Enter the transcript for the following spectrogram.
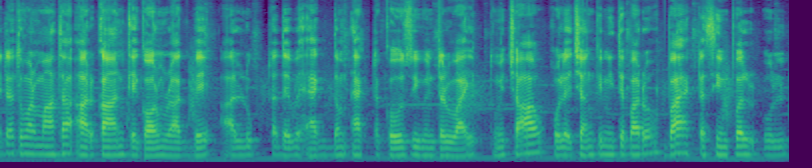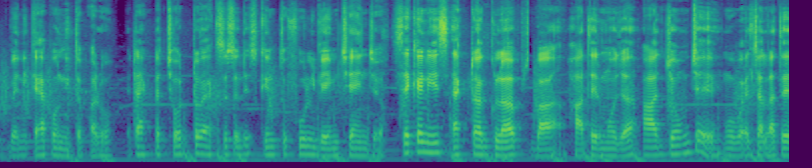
এটা তোমার মাথা আর কানকে গরম রাখবে আর লুকটা দেবে একদম একটা কোজি উইন্টার ওয়াইপ তুমি চাও কোলে চাঙ্কি নিতে পারো বা একটা সিম্পল উল বেনি ক্যাপও নিতে পারো। এটা একটা ছোট্ট অ্যাক্সেসরিজ কিন্তু full game change second is একটা গ্লাভস বা হাতের মোজা। হাত জমছে মোবাইল চালাতে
